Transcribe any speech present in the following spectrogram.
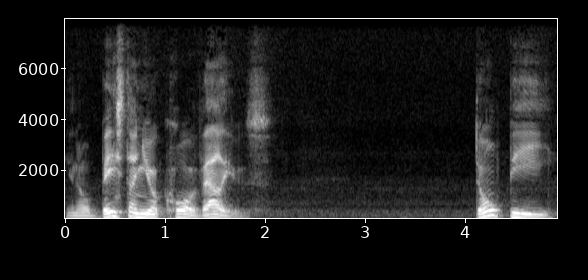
You know, based on your core values. Don't be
